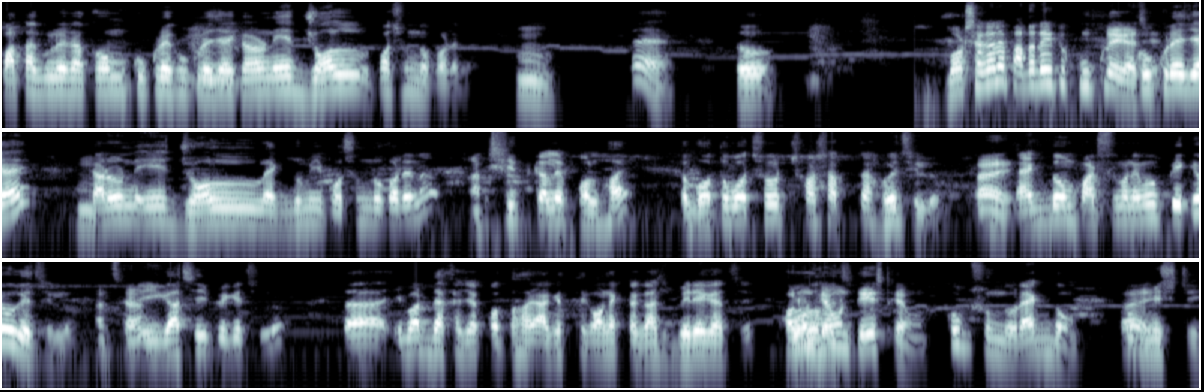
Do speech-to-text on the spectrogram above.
পাতাগুলো এরকম কুকড়ে কুকড়ে যায় কারণ এ জল পছন্দ করে না। হুম। হ্যাঁ তো বর্ষাকালে পাতাটা একটু কুঁকড়ে গেছে। কুকড়ে যায় কারণ এ জল একদমই পছন্দ করে না আচ্ছা। শীতকালে ফল হয়। তো গত বছর ছ সাতটা হয়েছিল একদম পার্সিমন এবং পেকেও গেছিল। আচ্ছা। এই গাছেই পেকেছিল। তা এবার দেখা যাক কত হয়। আগের থেকে অনেকটা গাছ বেড়ে গেছে। ফলন কেমন? টেস্ট কেমন? খুব সুন্দর একদম। খুব? মিষ্টি।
